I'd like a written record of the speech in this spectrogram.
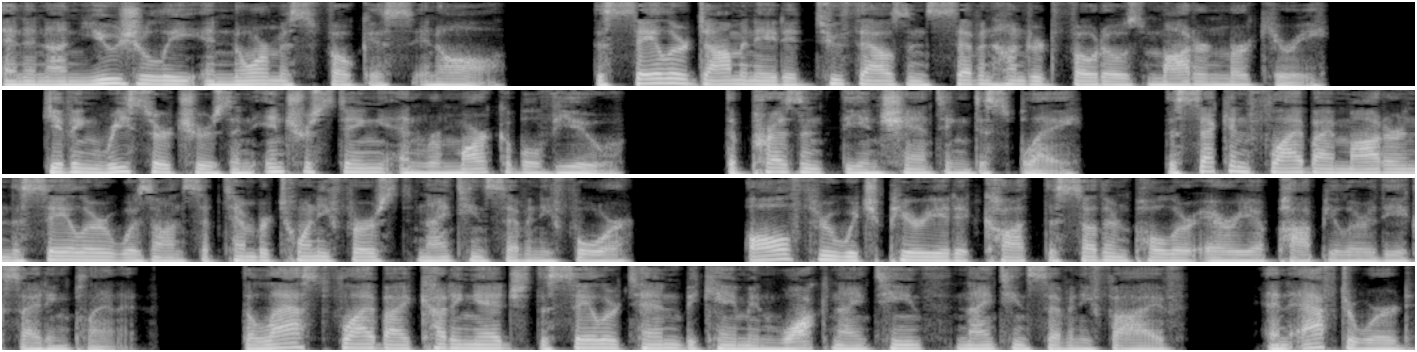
and an unusually enormous focus in all. The Sailor dominated 2,700 photos modern Mercury, giving researchers an interesting and remarkable view, the present the enchanting display. The second flyby modern The Sailor was on September 21, 1974, all through which period it caught the southern polar area popular the exciting planet. The last flyby cutting edge The Sailor 10 became in Walk 19, 1975, and afterward,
